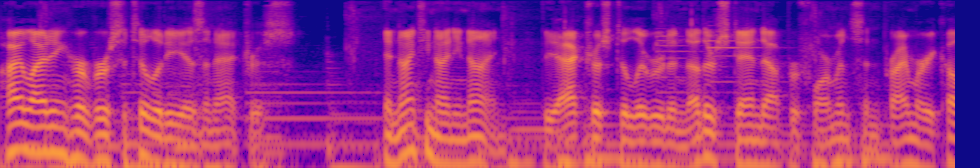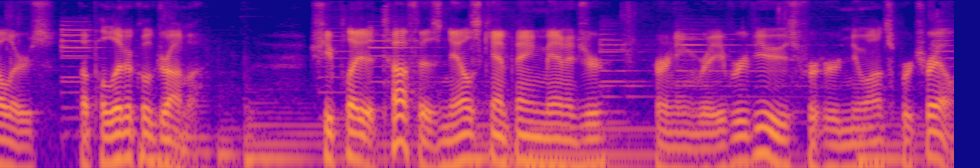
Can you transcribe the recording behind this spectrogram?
highlighting her versatility as an actress. In 1999, the actress delivered another standout performance in Primary Colors, a political drama. She played a tough as Nail's campaign manager, earning rave reviews for her nuanced portrayal.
